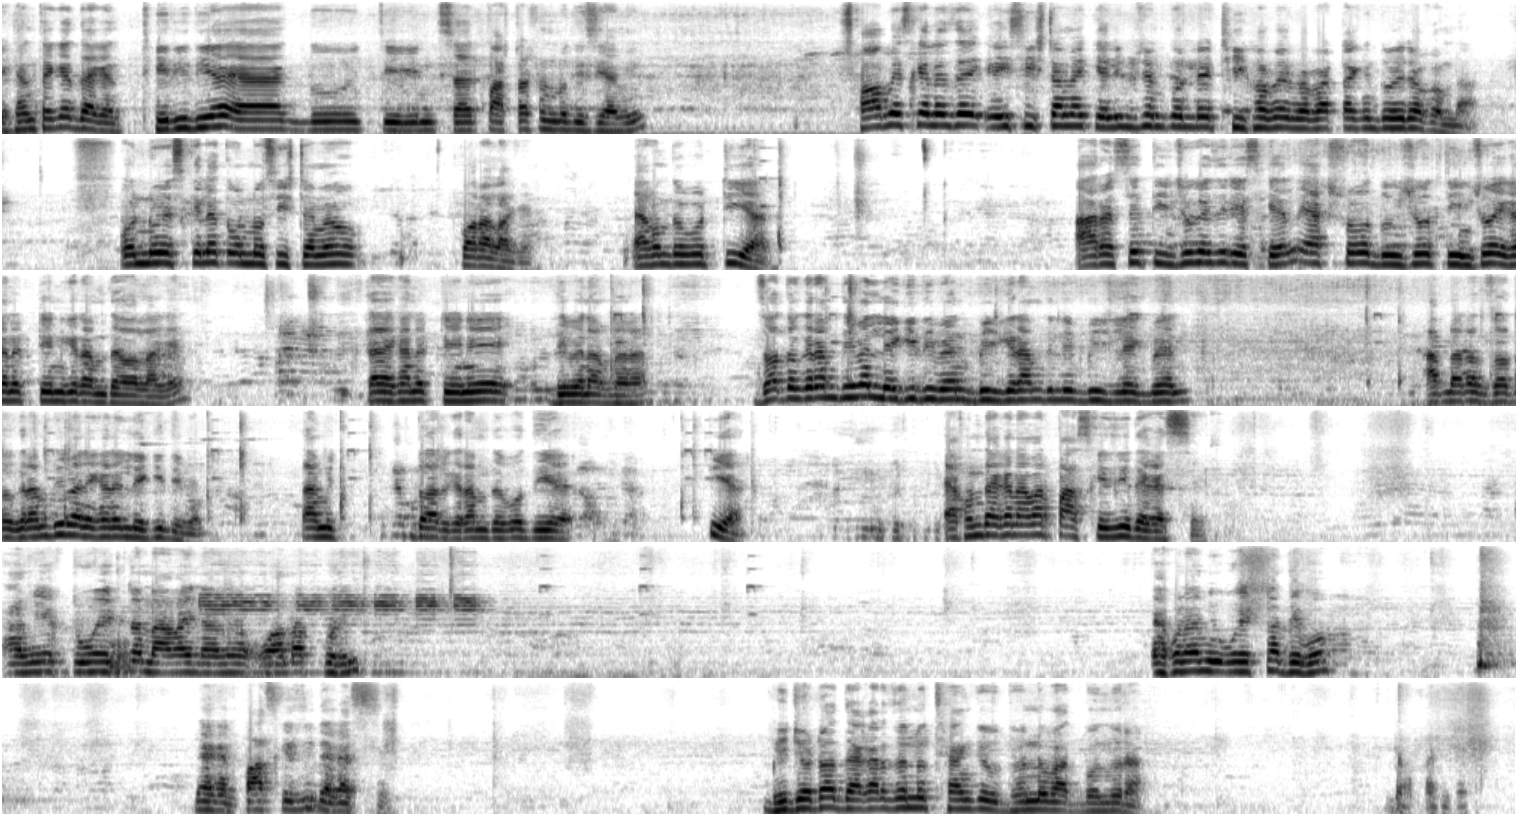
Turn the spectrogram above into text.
এখান থেকে দেখেন থ্রি দিয়ে এক, দুই, তিন, চার, পাঁচটা শূন্য দিছি আমি। সব স্কেলে যে এই সিস্টেমে টেলিভিশন করলে ঠিক হবে, ব্যাপারটা কিন্তু ওই রকম না। অন্য স্কেলে তো অন্য সিস্টেমেও করা লাগে। এখন দেবো টিয়ার আর হচ্ছে তিনশো কেজির স্কেল একশো, দুইশো, তিনশো, এখানে টেন গ্রাম দেওয়া লাগে। তাই এখানে টেনে দিবেন আপনারা। যত গ্রাম দিবেন, লেখি দিবেন, বিশ গ্রাম দিলে বিশ লিখবেন। আপনারা যত গ্রাম দিবেন, এখানে লিখি দিবেন। আমি দশ গ্রাম দেবো দিয়ে টিয়া এখন দেখেন আমার পাঁচ কেজি দেখাচ্ছে। আমি একটু ওয়েটটা নামাই, নামে ওয়ান আপ করি। এখন আমি ওয়েটটা দেব। দেখেন, পাঁচ কেজি দেখাচ্ছে। ভিডিওটা দেখার জন্য থ্যাংক ইউ ধন্যবাদ বন্ধুরা। で終わりです。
